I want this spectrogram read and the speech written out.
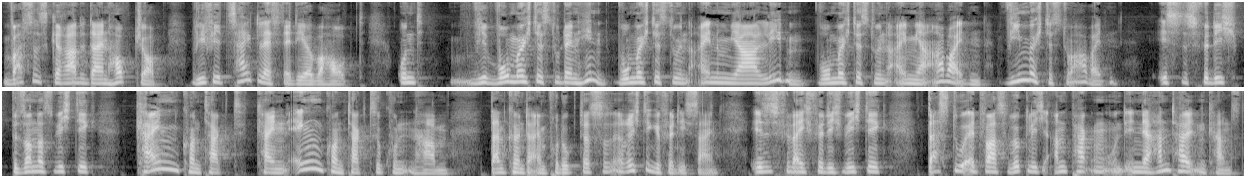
was ist gerade dein Hauptjob? Wie viel Zeit lässt er dir überhaupt? Und wie, wo möchtest du denn hin? Wo möchtest du in einem Jahr leben? Wo möchtest du in einem Jahr arbeiten? Wie möchtest du arbeiten? Ist es für dich besonders wichtig, keinen Kontakt, keinen engen Kontakt zu Kunden haben? dann könnte ein Produkt das Richtige für dich sein. Ist es vielleicht für dich wichtig, dass du etwas wirklich anpacken und in der Hand halten kannst,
